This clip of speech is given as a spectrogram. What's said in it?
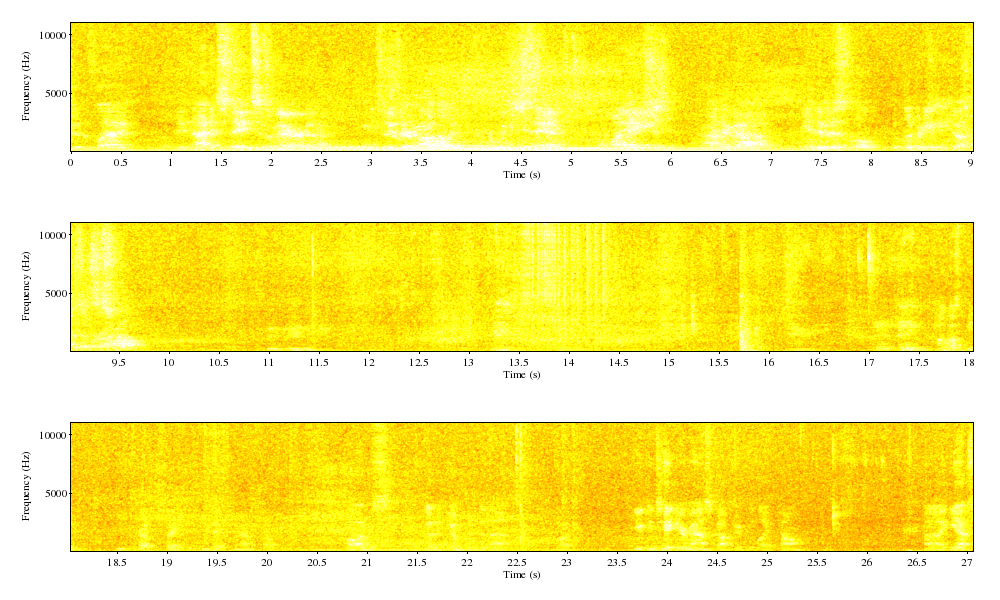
to the flag of the United States of America, and to the republic for which it stands, one nation, under God, indivisible, with liberty and justice for all. Must be, you forgot to say, you can take your mask off. Well, I was gonna jump into that, but you can take your mask off if you'd like, Tom. Uh, yes,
